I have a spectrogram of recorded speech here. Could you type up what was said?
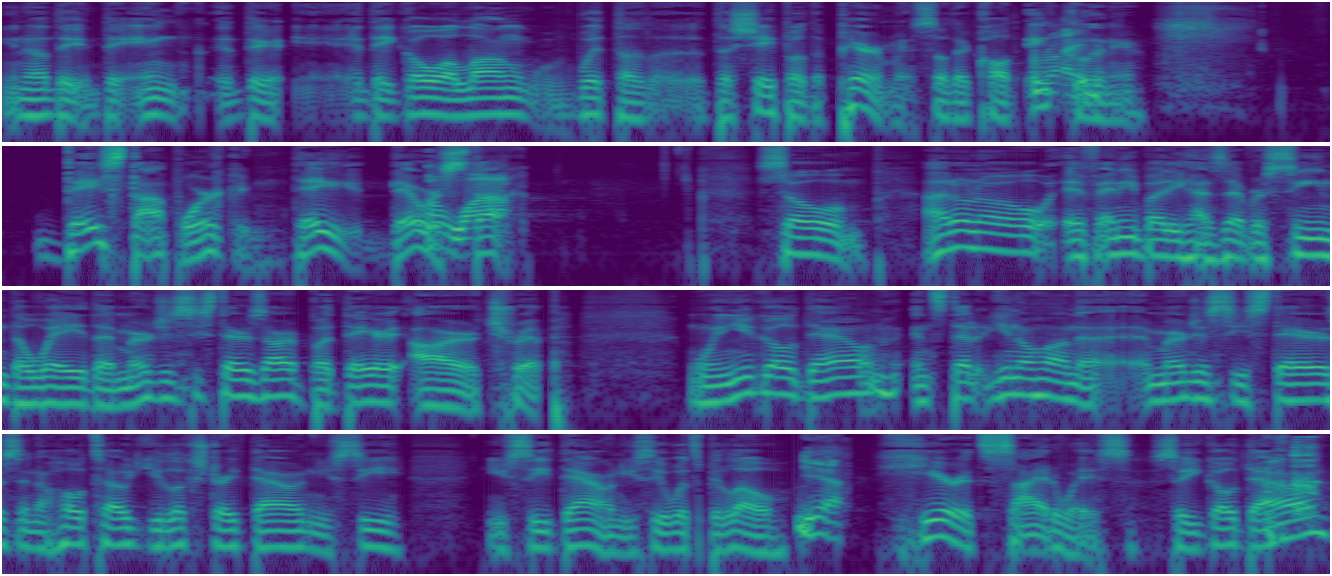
You know, they they inc- they they go along with the the shape of the pyramid, so they're called Right. inclinator. They stopped working. They they were Oh, wow. stuck. So I don't know if anybody has ever seen the way the emergency stairs are, but they are a trip. When you go down, instead of you know on the emergency stairs in a hotel you look straight down, you see you see down, you see what's below. Yeah. Here it's sideways. So you go down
